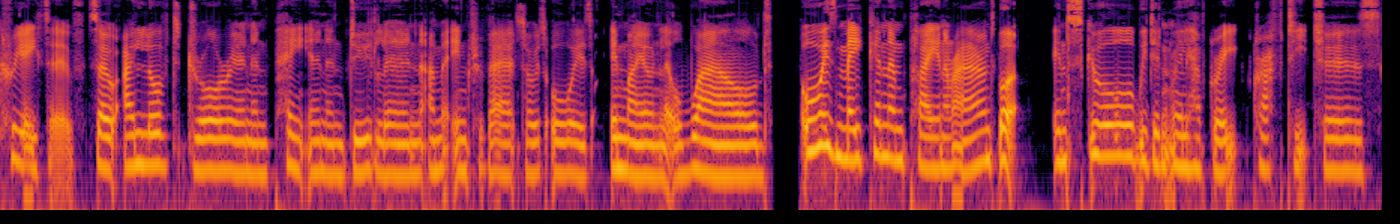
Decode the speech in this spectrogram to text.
creative. So I loved drawing and painting and doodling. I'm an introvert, so I was always in my own little world. always making and playing around, but in school, we didn't really have great craft teachers.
